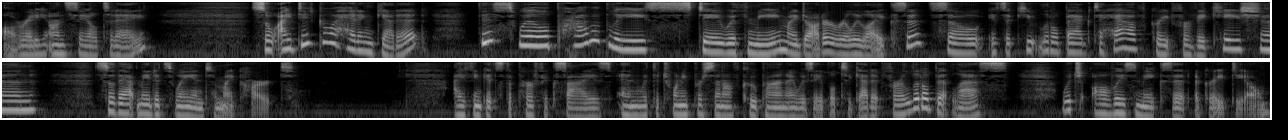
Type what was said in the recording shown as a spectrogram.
already on sale today. So I did go ahead and get it. This will probably stay with me. My daughter really likes it, so it's a cute little bag to have, great for vacation. So that made its way into my cart. I think it's the perfect size, and with the 20% off coupon, I was able to get it for a little bit less which always makes it a great deal.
